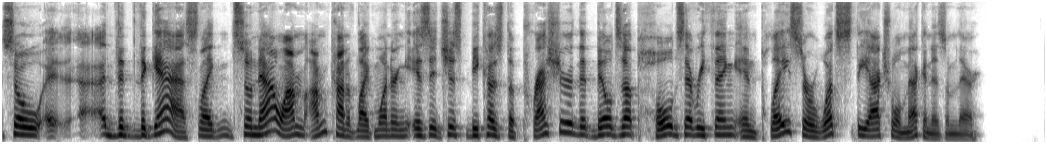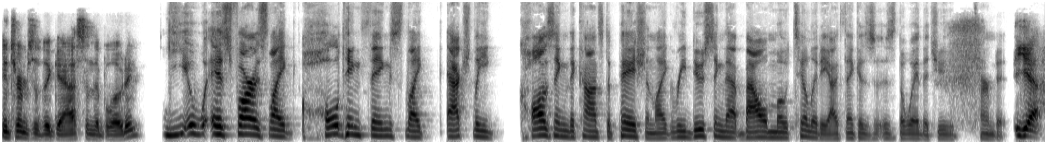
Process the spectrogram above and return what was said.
So uh, uh, the the gas, like, so now I'm I'm kind of like wondering, is it just because the pressure that builds up holds everything in place, or what's the actual mechanism there? In terms of the gas and the bloating, you, as far as like holding things, like actually causing the constipation, like reducing that bowel motility, I think is is the way that you termed it. Yeah,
